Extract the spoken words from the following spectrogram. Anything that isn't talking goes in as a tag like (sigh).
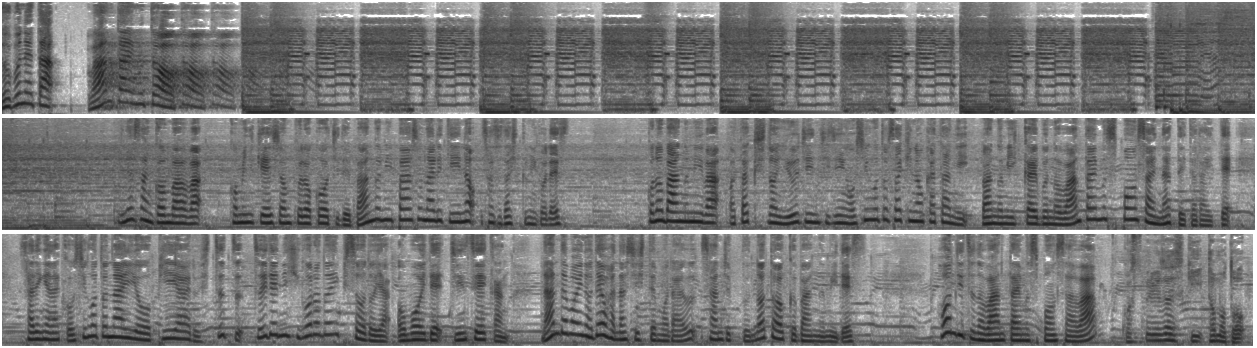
ジョブネタ、ワンタイムトーク。皆さんこんばんは。コミュニケーションプロコーチで番組パーソナリティの笹田ひくみ子です。この番組は私の友人知人お仕事先の方に番組1回分のワンタイムスポンサーになっていただいてさりげなくお仕事内容を PR しつつついでに日頃のエピソードや思い出人生観何でもいいのでお話ししてもらう30分のトーク番組です。本日のワンタイムスポンサーはゴスペル大好きトモと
